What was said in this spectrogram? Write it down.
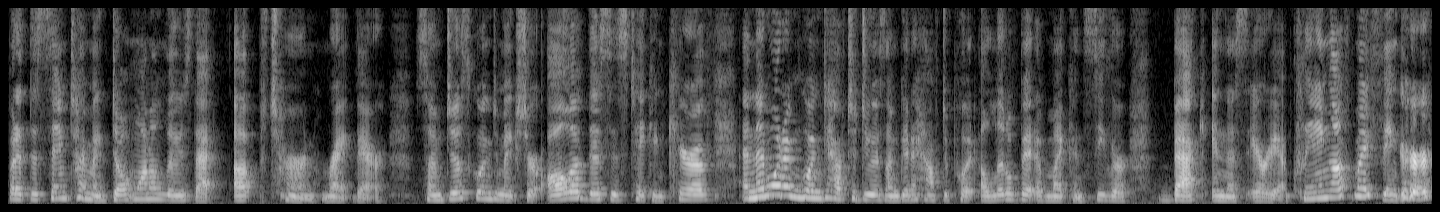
but at the same time, I don't want to lose that upturn right there. So I'm just going to make sure all of this is taken care of. And then what I'm going to have to do is I'm going to have to put a little bit of my concealer back in this area. Cleaning off my finger.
